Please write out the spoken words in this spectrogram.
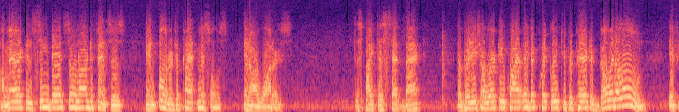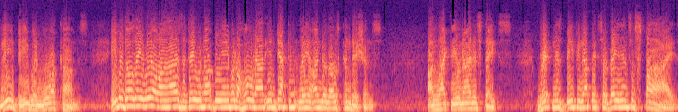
American seabed sonar defenses in order to plant missiles in our waters. Despite this setback, the British are working quietly but quickly to prepare to go it alone if need be when war comes, even though they realize that they would not be able to hold out indefinitely under those conditions. Unlike the United States, Britain is beefing up its surveillance of spies.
